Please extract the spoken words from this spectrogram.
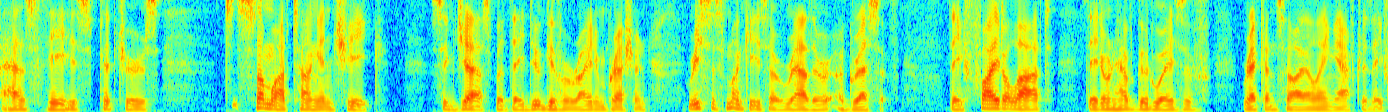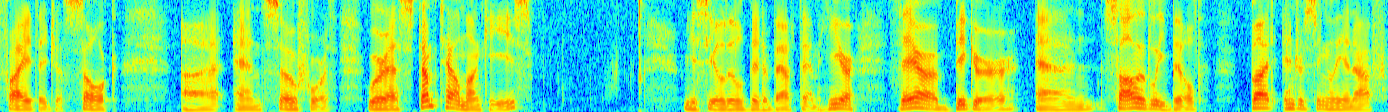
as these pictures somewhat tongue-in-cheek suggest, but they do give a right impression. Rhesus monkeys are rather aggressive. They fight a lot. They don't have good ways of reconciling after they fight. They just sulk uh, and so forth. Whereas stumptail monkeys, you see a little bit about them here, they are bigger and solidly built, but interestingly enough,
